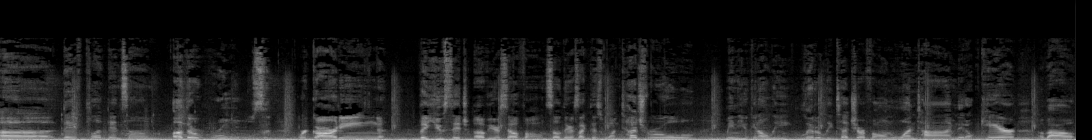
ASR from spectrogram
uh, they've plugged in some other rules regarding the usage of your cell phone. So there's like this one touch rule, meaning you can only literally touch your phone one time. They don't care about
